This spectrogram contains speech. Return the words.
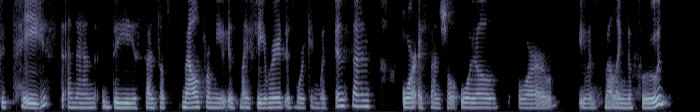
the taste and then the sense of smell for me is my favorite is working with incense or essential oils or even smelling the foods.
